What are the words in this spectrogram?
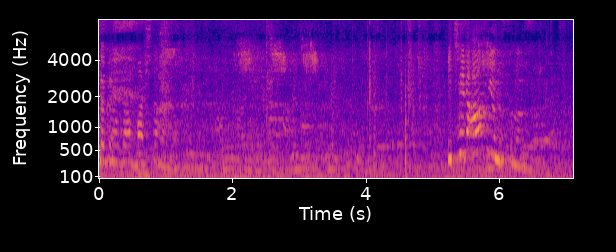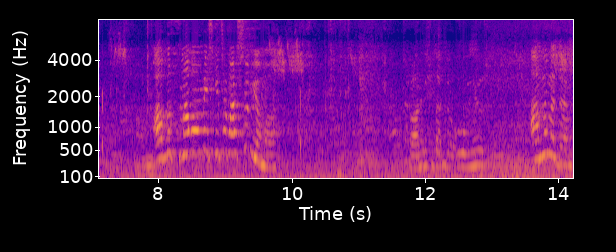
Tabii. İçeri almıyor musunuz? Abla sınav 15 geçe başlamıyor mu? Varmış tabii oynuyorsun. Anlamadım.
